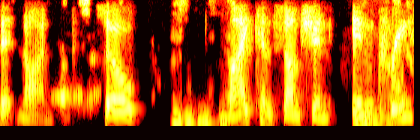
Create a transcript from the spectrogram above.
sitting on. So my consumption mm-hmm. increased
